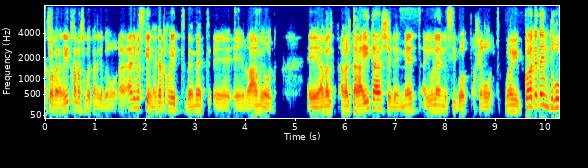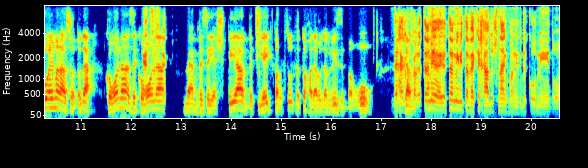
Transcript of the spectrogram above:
משהו, אבל אני אגיד לך משהו קטן לגבי רו. אני מסכים, הייתה תוכנית באמת אה, אה, רעה מאוד. אה, אבל, אבל אתה ראית שבאמת היו להם נסיבות אחרות. בוא נגיד, כל הקטע עם דרו, אין מה לעשות, אתה יודע, קורונה זה קורונה, וזה ישפיע ותהיה התפרצות בתוך ה-WWE, זה ברור. דרך אגב, כבר יותר, יותר ממתאבק אחד או שניים כבר נדבקו מדרו,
